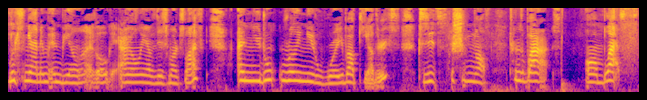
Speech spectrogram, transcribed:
looking at him and being like, okay, I only have this much left, and you don't really need to worry about the others because it's shooting off tons of blasts, um, blast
